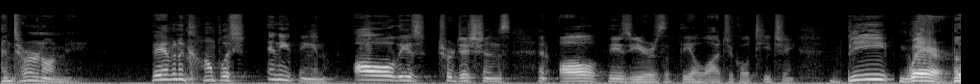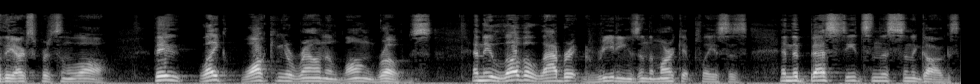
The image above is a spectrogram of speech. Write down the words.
and turn on me. They haven't accomplished anything in all these traditions and all these years of theological teaching. Beware of the experts in the law. They like walking around in long robes, and they love elaborate greetings in the marketplaces, and the best seats in the synagogues,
